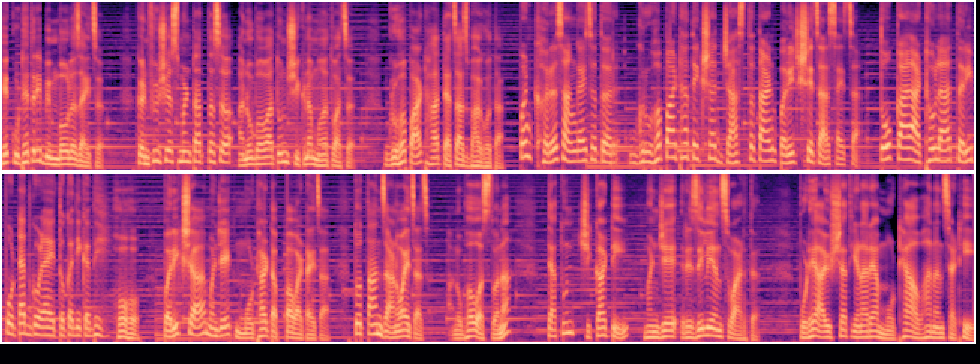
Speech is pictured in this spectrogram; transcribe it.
हे कुठेतरी बिंबवलं जायचं. कन्फ्युशियस म्हणतात तसं अनुभवातून शिकणं महत्वाचं गृहपाठ हा त्याचाच भाग होता. पण खरं सांगायचं तर गृहपाठापेक्षा जास्त ताण परीक्षेचा असायचा. तो काळ आठवला तरी पोटात गोळा येतो कधी कधी हो हो. परीक्षा म्हणजे एक मोठा टप्पा वाटायचा. तो ताण जाणवायचाच. अनुभव असतो ना? त्यातून चिकाटी म्हणजे रेझिलियन्स वाढतं. पुढे आयुष्यात येणाऱ्या मोठ्या आव्हानांसाठी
